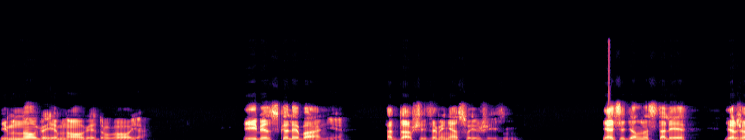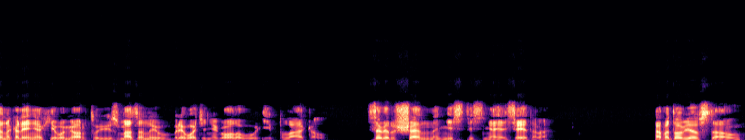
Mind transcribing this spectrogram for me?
и многое-многое другое. И без колебания, отдавший за меня свою жизнь. Я сидел на столе, держа на коленях его мертвую, измазанную в блевотине голову, и плакал, совершенно не стесняясь этого. А потом я встал,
